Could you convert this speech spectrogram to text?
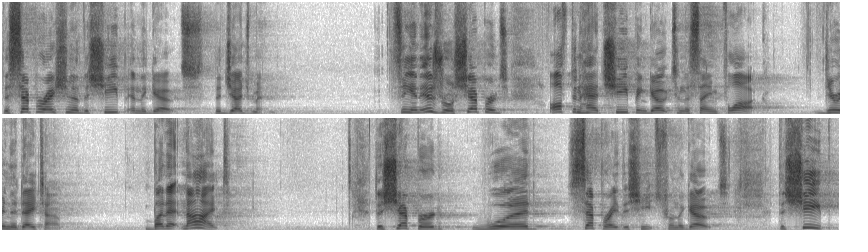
The separation of the sheep and the goats, the judgment. See, in Israel, shepherds often had sheep and goats in the same flock during the daytime. But at night, the shepherd would separate the sheep from the goats. The sheep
